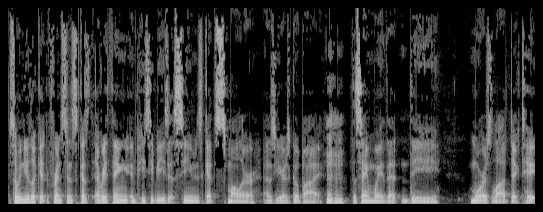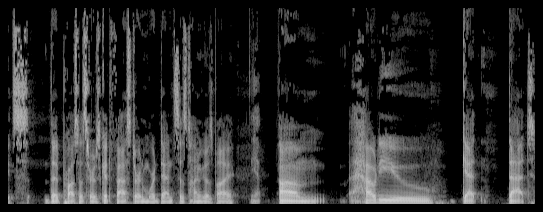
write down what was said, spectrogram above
So when you look at, for instance, because everything in PCBs, it seems gets smaller as years go by, the same way that the Moore's law dictates that processors get faster and more dense as time goes by. Yeah. How do you get that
